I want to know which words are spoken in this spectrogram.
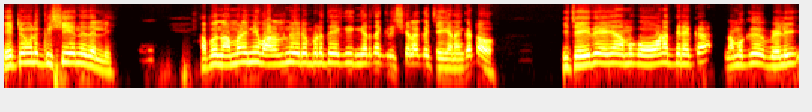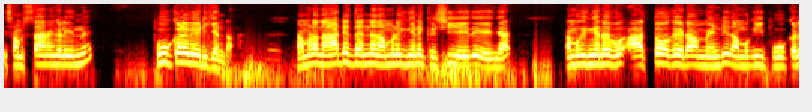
ഏറ്റവും കൂടുതൽ കൃഷി ചെയ്യുന്നതല്ലേ അപ്പൊ നമ്മൾ ഇനി വളർന്നു വരുമ്പോഴത്തേക്ക് ഇങ്ങനത്തെ കൃഷികളൊക്കെ ചെയ്യണം കേട്ടോ. ഈ ചെയ്ത് കഴിഞ്ഞാൽ നമുക്ക് ഓണത്തിനൊക്കെ നമുക്ക് വെളി സംസ്ഥാനങ്ങളിൽ നിന്ന് പൂക്കൾ മേടിക്കണ്ട. നമ്മുടെ നാട്ടിൽ തന്നെ നമ്മൾ ഇങ്ങനെ കൃഷി ചെയ്ത് കഴിഞ്ഞാൽ നമുക്ക് ഇങ്ങനെ അത്തമൊക്കെ ഇടാൻ വേണ്ടി നമുക്ക് ഈ പൂക്കൾ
